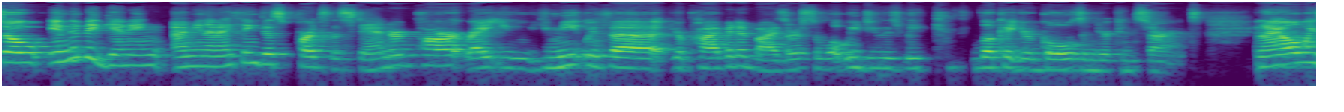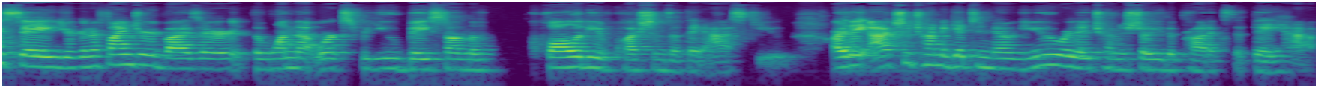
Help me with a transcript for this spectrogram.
So in the beginning, I mean, and I think this part's the standard part, right? You you meet with uh, your private advisor. So what we do is we look at your goals and your concerns. And I always say you're going to find your advisor, the one that works for you, based on the quality of questions that they ask you. Are they actually trying to get to know you, or are they trying to show you the products that they have,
